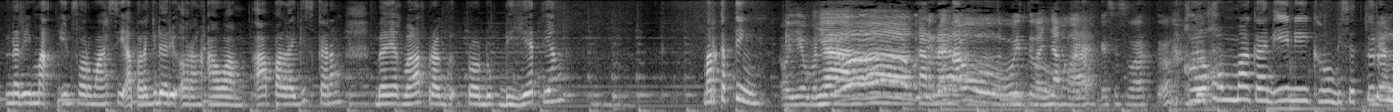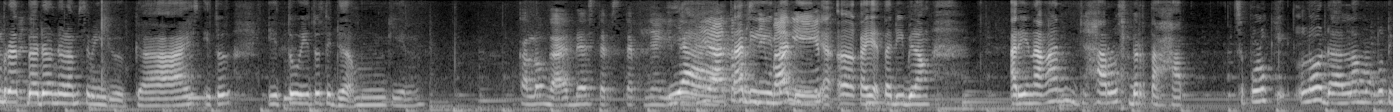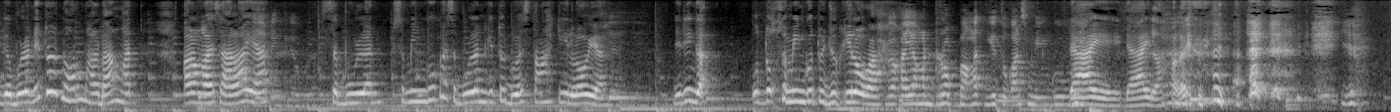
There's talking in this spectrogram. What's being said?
nerima informasi apalagi dari orang awam apalagi sekarang banyak banget produk diet yang marketing Oh iya benar. Ya, oh, aku karena sudah tahu lebih itu banyak mengarah lah. ke sesuatu. kalau kamu makan ini kamu bisa turun Iya, berat lebih. badan dalam seminggu guys itu itu itu tidak mungkin Kalau nggak ada step-stepnya gitu. iya Iya, terus tadi tadi eh, kayak tadi bilang Arina kan harus bertahap 10 kilo dalam waktu tiga bulan itu normal banget. Kalau nggak salah ya sebulan seminggu kah sebulan gitu dua setengah kilo ya. Jadi nggak untuk seminggu 7 kilo wah Gak kayak ngedrop banget gitu kan seminggu. Dai dai lah kalau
